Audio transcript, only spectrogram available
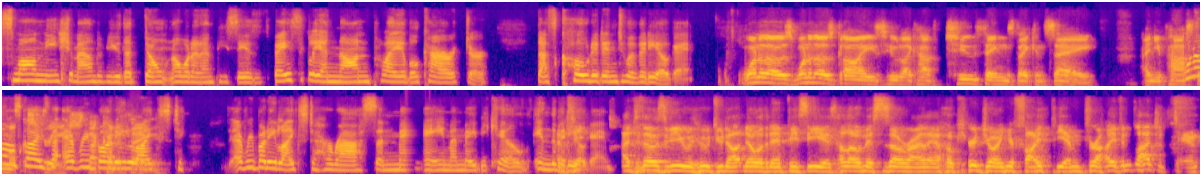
small niche amount of you that don't know what an NPC is, it's basically a non-playable character that's coded into a video game One of those one of those guys who like have two things they can say, and you pass One of those up the guys street, that kind of everybody likes to everybody likes to harass and maim and maybe kill in the And video to- game. And to those of you who do not know what an NPC is, hello, Mrs. O'Reilly. I hope you're enjoying your 5 p.m. drive in Blanchardstown.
